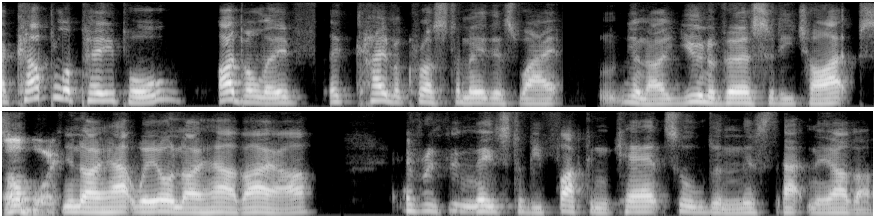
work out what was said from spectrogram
a couple of people, I believe, it came across to me this way, you know, university types. Oh boy. You know how we all know how they are. Everything needs to be fucking cancelled and this, that, and the other.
